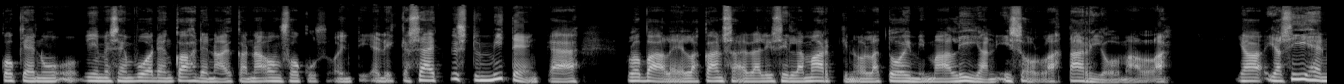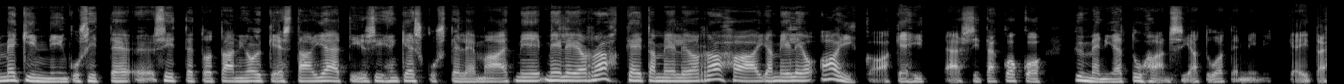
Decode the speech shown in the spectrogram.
kokenut viimeisen vuoden kahden aikana, on fokusointi. Eli sä et pysty mitenkään globaaleilla kansainvälisillä markkinoilla toimimaan liian isolla tarjoamalla – ja, ja siihen mekin niin kuin sitten, sitten tota, niin oikeastaan jäätiin siihen keskustelemaan, että me, meillä ei ole rahkeita, meillä ei ole rahaa ja meillä ei ole aikaa kehittää sitä koko kymmeniä tuhansia tuotenimikkeitä.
